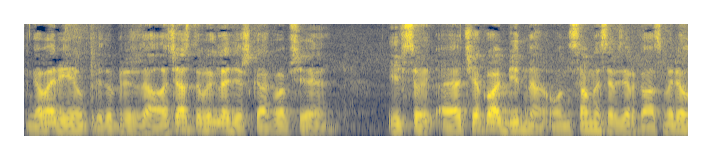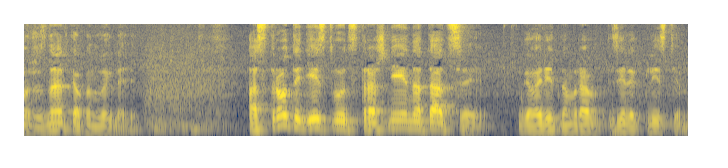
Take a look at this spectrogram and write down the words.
Говорил, предупреждал. А сейчас ты выглядишь как вообще... И все. А человеку обидно, он сам на себя в зеркало смотрел, он же знает, как он выглядит. Остроты действуют страшнее нотации, говорит нам Рав Зелек Плистин.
